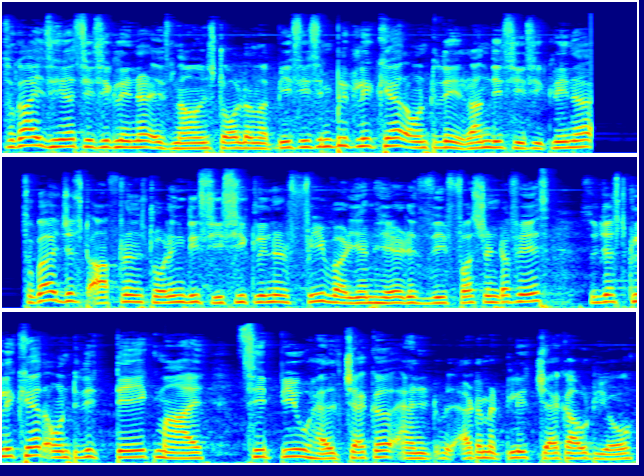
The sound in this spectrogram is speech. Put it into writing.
so guys here cc cleaner is now installed on my pc simply click here onto the run the cc cleaner so guys just after installing the cc cleaner free version here is the first interface. So just click here onto the take my cpu health checker and it will automatically check out your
